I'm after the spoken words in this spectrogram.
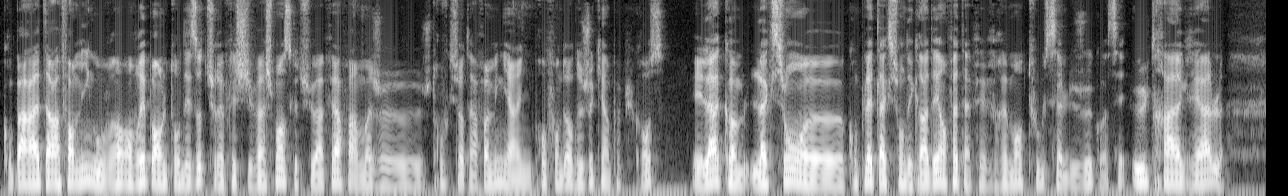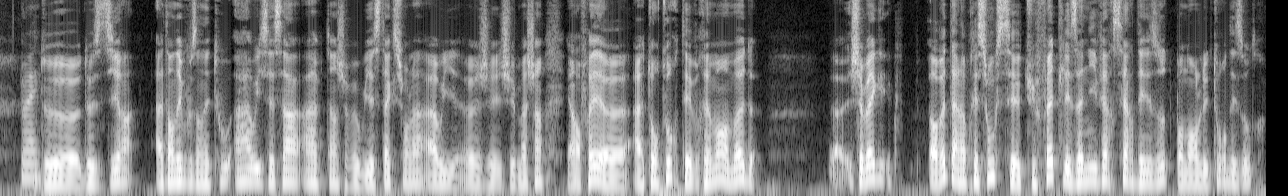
comparé à Terraforming où en vrai pendant le tour des autres tu réfléchis vachement à ce que tu vas faire enfin moi je, je trouve que sur Terraforming il y a une profondeur de jeu qui est un peu plus grosse et là comme l'action euh, complète l'action dégradée en fait elle fait vraiment tout le sel du jeu quoi c'est ultra agréable Ouais. de de se dire attendez vous en êtes où? Ah oui c'est ça ah putain j'avais oublié cette action là ah oui euh, j'ai machin et en vrai euh, à ton tour t'es vraiment en mode euh, je sais pas en fait t'as l'impression que c'est tu fêtes les anniversaires des autres pendant les tours des autres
